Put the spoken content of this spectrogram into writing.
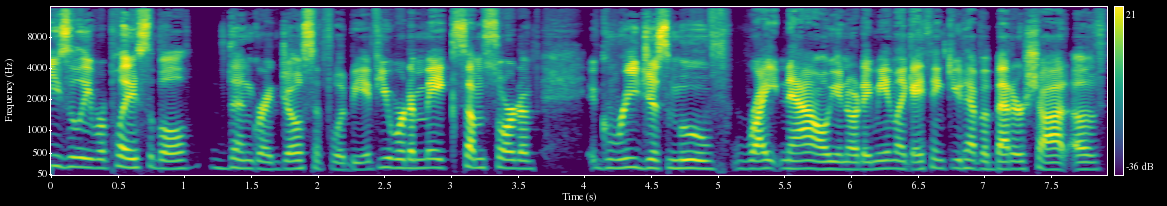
easily replaceable than Greg Joseph would be. If you were to make some sort of egregious move right now, you know what I mean? Like, I think you'd have a better shot of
